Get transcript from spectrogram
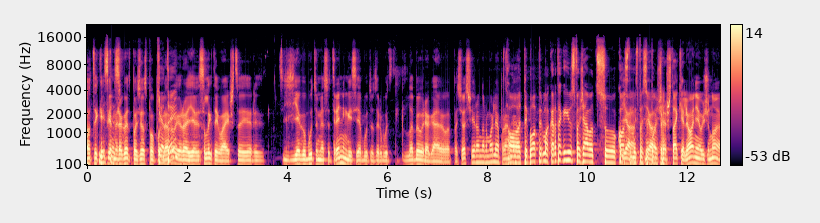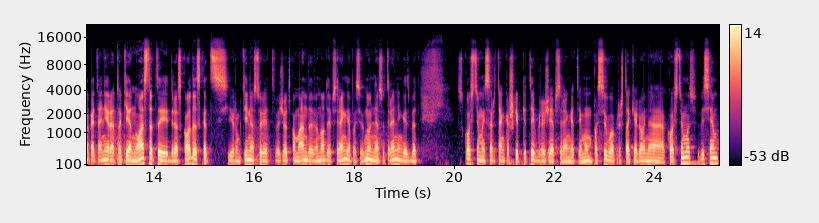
O tai kaip jiems Viskas reaguoti pas juos populiaru yra, jie visą laiką tai vaikšto ir jeigu būtume su treningais, jie būtų turbūt labiau reagavę. O Pas juos čia yra normaliai O apranga. tai buvo pirmą kartą, kai jūs važiavot su kostiumais pasipuošę. prieš tą kelionę jau žinojo, kad ten yra tokie nuostatai, dress kodas, kad į rungtynės turi atvažiuoti komanda vienodai apsirengę, pasi... nu, ne su treningais, bet su kostiumais ar ten kažkaip kitaip gražiai apsirengę. Tai mums pasivo prieš tą kelionę kostiumus visiems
